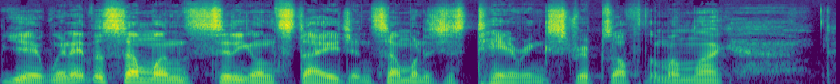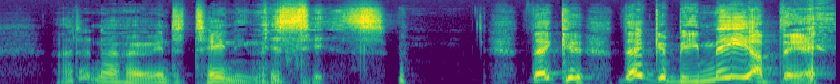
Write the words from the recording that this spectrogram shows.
yeah whenever someone's sitting on stage and someone is just tearing strips off them i'm like i don't know how entertaining this is that could that could be me up there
